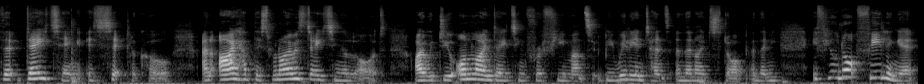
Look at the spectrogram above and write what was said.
that dating is cyclical. And I had this when I was dating a lot I would do online dating for a few months. It would be really intense and then I'd stop. And then if you're not feeling it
